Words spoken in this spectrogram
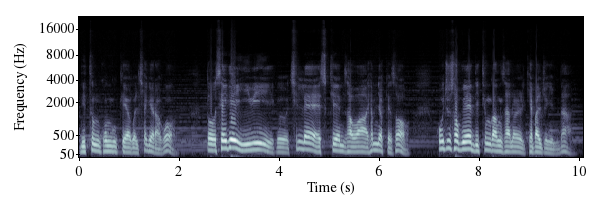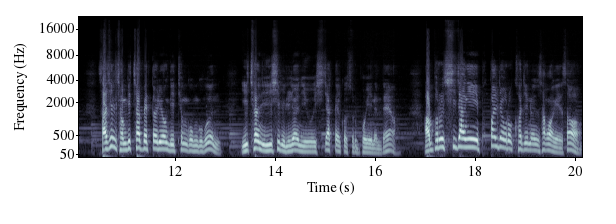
리튬 공급 계약을 체결하고 또 세계 2위 그 칠레 SQM사와 협력해서 호주 서부의 리튬 광산을 개발 중입니다. 사실 전기차 배터리용 리튬 공급은 2021년 이후 시작될 것으로 보이는데요. 앞으로 시장이 폭발적으로 커지는 상황에서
